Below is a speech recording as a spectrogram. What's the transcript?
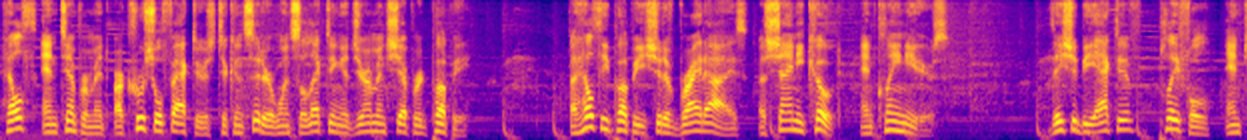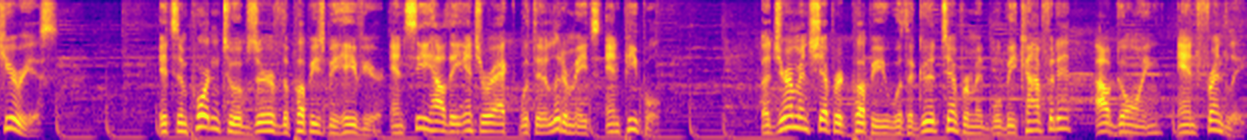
Health and temperament are crucial factors to consider when selecting a German Shepherd puppy. A healthy puppy should have bright eyes, a shiny coat, and clean ears. They should be active, playful, and curious. It's important to observe the puppy's behavior and see how they interact with their littermates and people. A German Shepherd puppy with a good temperament will be confident, outgoing, and friendly.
